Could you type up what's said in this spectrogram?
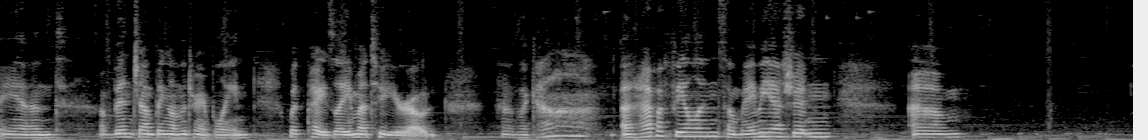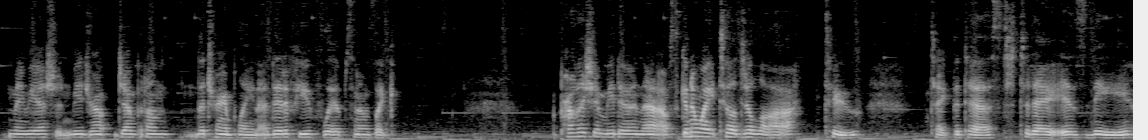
and I've been jumping on the trampoline with Paisley, my two-year-old. I was like, ah, I have a feeling, so maybe I shouldn't, um, maybe I shouldn't be jumping on the trampoline. I did a few flips and I was like, Probably shouldn't be doing that. I was gonna wait till July to take the test. Today is the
